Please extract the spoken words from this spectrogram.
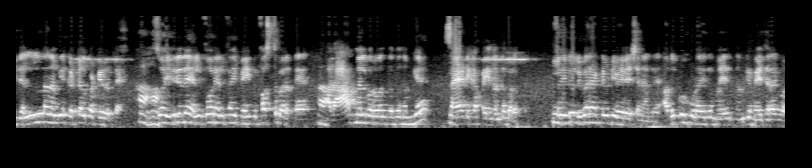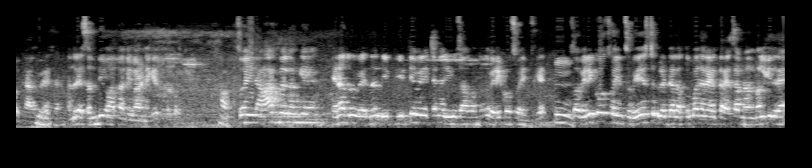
ಇದೆಲ್ಲ ನಮ್ಗೆ ಕಟ್ಟಲ್ಪಟ್ಟಿರುತ್ತೆ. ಸೊ ಇದರಿಂದ L four L five pain first ಬರುತ್ತೆ. ಅದಾದ್ಮೇಲೆ ಬರುವಂತದ್ದು ನಮ್ಗೆ ಸಯಾಟಿಕಾ ಪೈನ್ ಅಂತ ಬರುತ್ತೆ. ಸೊ ಇದು ಲಿವರ್ ಆಕ್ಟಿವಿಟಿ ವೇರಿಯೇಷನ್ ಆದ್ರೆ ಅದಕ್ಕೂ ಕೂಡ ಇದು ನಮ್ಗೆ ಮೇಜರ್ ಆಗಿ ವರ್ಕ್ ಆಗುತ್ತೆ. ಅಂದ್ರೆ ಸಂಧಿವಾತ ನಿವಾರಣೆಗೆ ಕೂಡ ಕೊಡ್ತೀವಿ. ಸೊ ಇದಾದ್ಮೇಲೆ ನಮ್ಗೆ ಏನಾದ್ರು ನಿತ್ಯ ವಿರೇಚನ ಯೂಸ್ ಆಗುವಂತದ್ದು ವೆರಿಕೋಸ್ ವೈನ್ಸ್ಗೆ ಗೆ. So varicose veins waste blood ಎಲ್ಲ ತುಂಬಾ ಜನ ಹೇಳ್ತಾರೆ ಸರ್ ನಾನು ಮಲಗಿದ್ರೆ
